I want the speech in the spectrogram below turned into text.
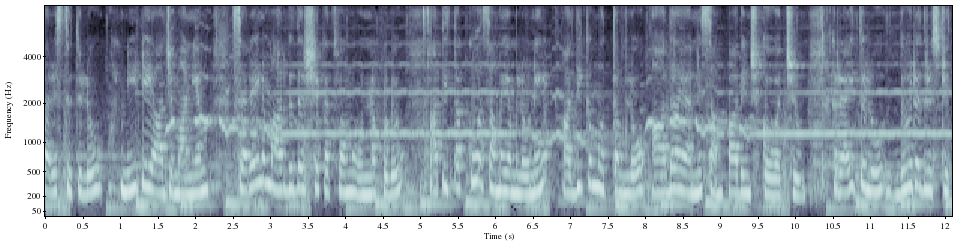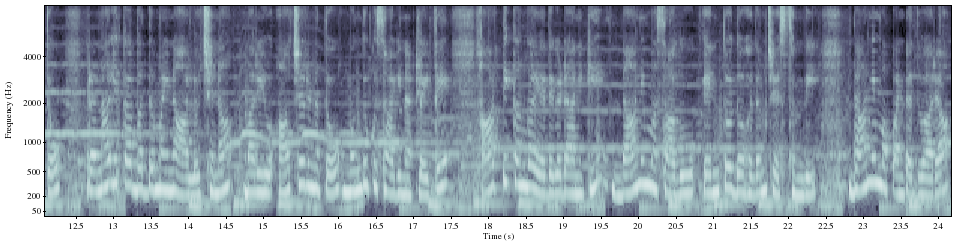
పరిస్థితులు నీటి యాజమాన్యం సరైన మార్గదర్శకత్వం ఉన్నప్పుడు అతి తక్కువ సమయంలోనే అధిక మొత్తంలో ఆదాయాన్ని సంపాదించుకోవచ్చు. రైతులు దూరదృష్టితో ప్రణాళికాబద్ధమైన ఆలోచన మరియు ఆచరణతో ముందుకు సాగినట్లయితే ఆర్థికంగా ఎదగడానికి దానిమ్మ సాగు ఎంతో దోహదం చేస్తుంది. దానిమ్మ పంట ద్వారా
